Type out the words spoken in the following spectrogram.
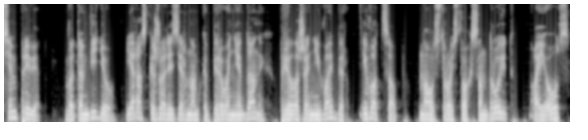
Всем привет! В этом видео я расскажу о резервном копировании данных приложений Viber и WhatsApp на устройствах с Android, iOS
